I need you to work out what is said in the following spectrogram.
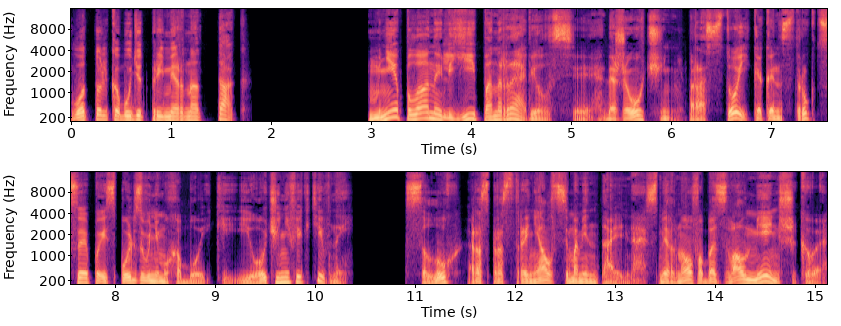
«Вот только будет примерно так. Мне план Ильи понравился, даже очень простой, как инструкция по использованию мухобойки, и очень эффективный. Слух распространялся моментально. Смирнов обозвал Меньшикова.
